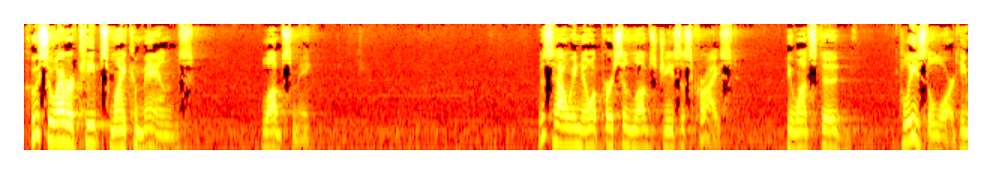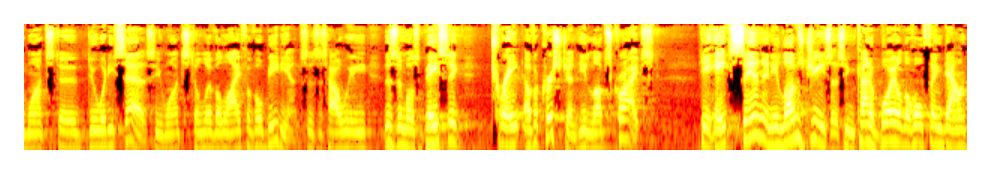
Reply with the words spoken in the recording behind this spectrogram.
Whosoever keeps my commands loves me. This is how we know a person loves Jesus Christ. He wants to please the Lord. He wants to do what he says. He wants to live a life of obedience. This is how we this is the most basic trait of a Christian. He loves Christ. He hates sin and he loves Jesus. You can kind of boil the whole thing down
